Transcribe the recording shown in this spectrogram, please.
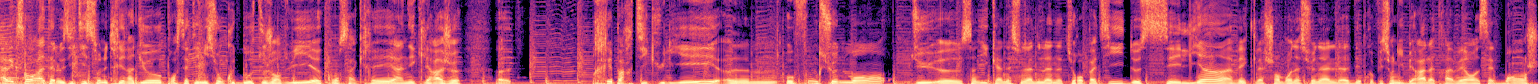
Alexandra Ataloziti sur Nutri Radio pour cette émission Coup de boost aujourd'hui euh, consacrée à un éclairage euh, très particulier euh, au fonctionnement du euh, syndicat national de la naturopathie, de ses liens avec la Chambre nationale des professions libérales à travers euh, cette branche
